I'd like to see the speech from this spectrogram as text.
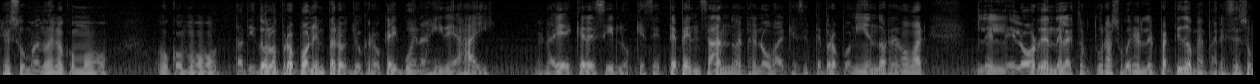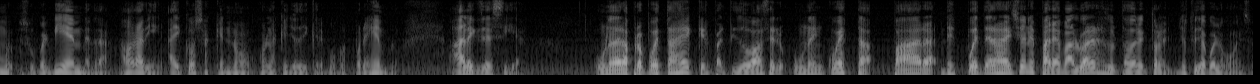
Jesús Manuel o como o como Tatito lo proponen, pero yo creo que hay buenas ideas ahí, ¿verdad? Y hay que decirlo, que se esté pensando en renovar, que se esté proponiendo renovar el, orden de la estructura superior del partido, me parece súper bien, ¿verdad? Ahora bien, hay cosas que no, con las que yo discrepo. Pues, por ejemplo, Alex decía, una de las propuestas es que el partido va a hacer una encuesta para después de las elecciones para evaluar el resultado electoral. Yo estoy de acuerdo con eso.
